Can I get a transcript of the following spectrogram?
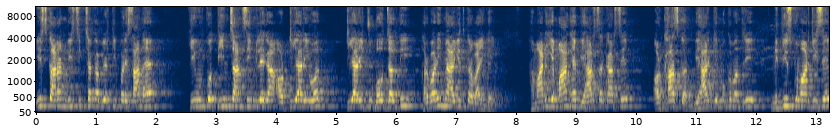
इस कारण भी शिक्षक अभ्यर्थी परेशान है कि उनको तीन चांस ही मिलेगा और टीआरई वन, टीआरई टू बहुत जल्दी हरवरी में आयोजित करवाई गई। हमारी ये मांग है बिहार सरकार से और खासकर बिहार के मुख्यमंत्री नीतीश कुमार जी से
